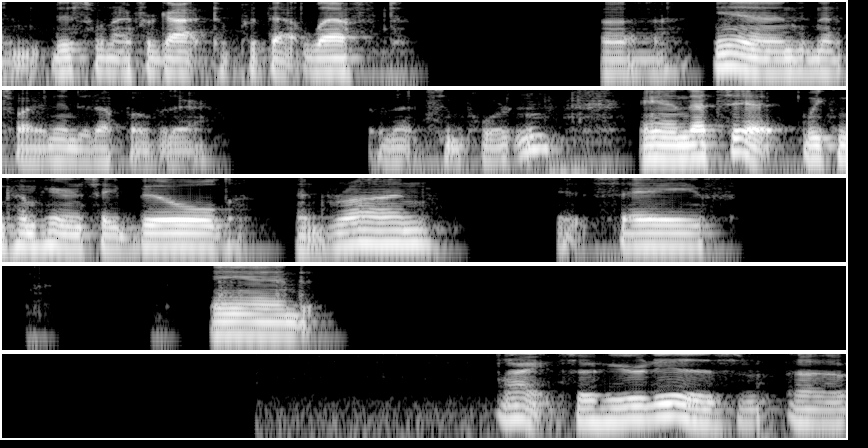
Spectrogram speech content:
And this one I forgot to put that left uh, in, and that's why it ended up over there. So that's important. And that's it. We can come here and say build and run, hit save. And all right, so here it is uh,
